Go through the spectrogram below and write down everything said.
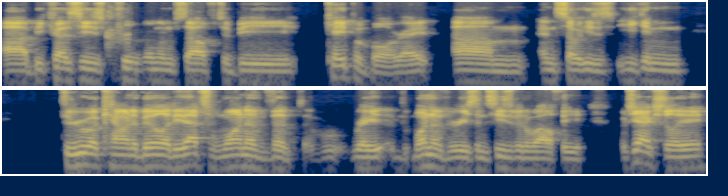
uh, because he's proven himself to be capable, right? Um, and so he's he can through accountability. That's one of the one of the reasons he's been wealthy, which actually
